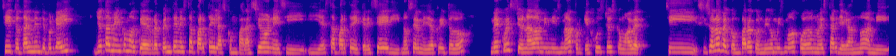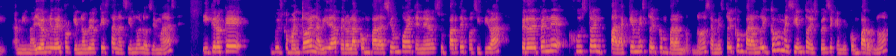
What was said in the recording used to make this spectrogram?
Sí, totalmente, porque ahí yo también como que de repente en esta parte de las comparaciones y, y esta parte de crecer y no ser mediocre y todo, me he cuestionado a mí misma porque justo es como, a ver, si, solo me comparo conmigo mismo, puedo no estar llegando a mi, a mi mayor nivel porque no veo qué están haciendo los demás. Y creo que, pues como en todo en la vida, pero la comparación puede tener su parte positiva, pero depende justo el para qué me estoy comparando, ¿no? O sea, me estoy comparando y cómo me siento después de que me comparo, ¿no?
